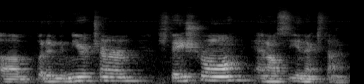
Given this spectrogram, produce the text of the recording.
Um, but in the near term, stay strong, and I'll see you next time.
